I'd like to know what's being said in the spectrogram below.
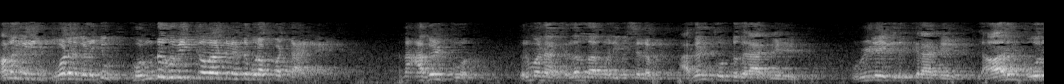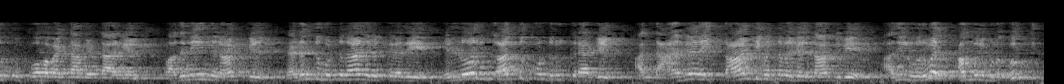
அவர்களின் தோழர்களையும் கொண்டு குவிக்க வேண்டும் என்று புறப்பட்டார்கள். அகழ்போர். பெருமானார் செல்லல்லா அலிவ செல்லம் அகழ் தோன்றுகிறார்கள் உள்ளே இருக்கிறார்கள். யாரும் போருக்கு போக வேண்டாம் என்றார்கள். பதினைந்து நாட்கள் நடந்து கொண்டுதான் இருக்கிறது. எல்லோரும் காத்துக் கொண்டிருக்கிறார்கள். அந்த அகலை தாண்டி வந்தவர்கள் நான்கு பேர். அதில் ஒருவர் அம்ருகுணம்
